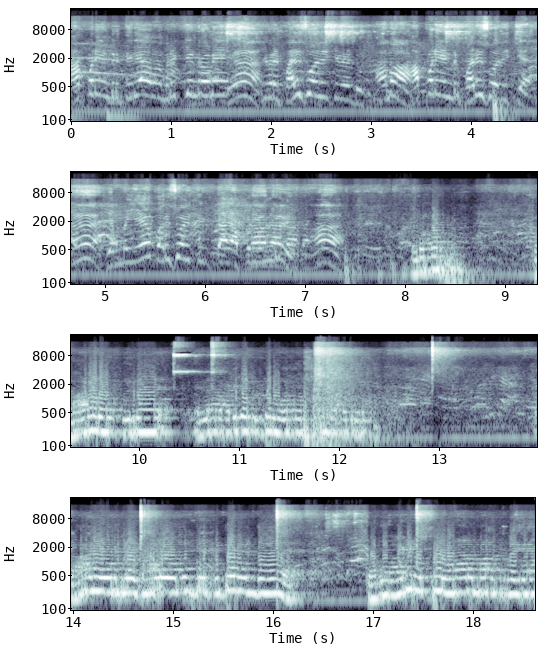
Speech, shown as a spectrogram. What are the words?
அப்படி என்று தெரியாமல் இருக்கின்றோமே. இவரை பரிசோதிக்க வேண்டும் ஆமா. அப்படி என்று பரிசோதிக்க. எம்மையே பரிசோதித்து விட்டாய் அப்படி என்று ஆ, காலையில் வந்து எல்லாம் படிக்கப்பட்டு ஒன்று காலை வந்து காலை வந்து கிட்ட வந்து கொஞ்சம் வழி வச்சு விளாடமா இருக்கிற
